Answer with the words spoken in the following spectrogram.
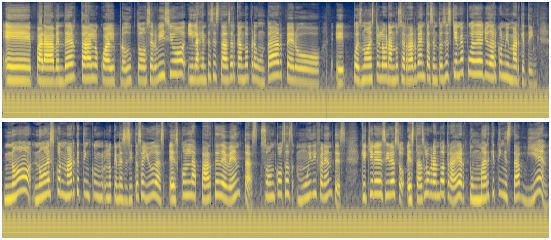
eh, para vender tal o cual producto o servicio y la gente se está acercando a preguntar, pero eh, pues no estoy logrando cerrar ventas. Entonces, ¿quién me puede ayudar con mi marketing? No, no es con marketing con lo que necesitas ayudas, es con la parte de ventas. Son cosas muy diferentes. ¿Qué quiere decir eso? Estás logrando atraer, tu marketing está bien.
